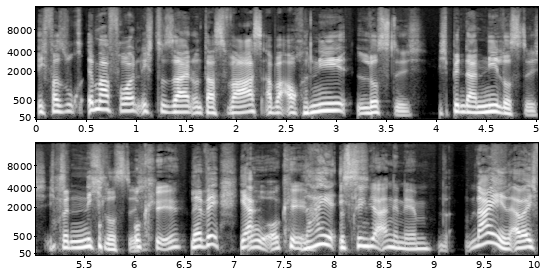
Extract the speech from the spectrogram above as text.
ich versuche immer freundlich zu sein und das war's, aber auch nie lustig. Ich bin da nie lustig. Ich bin nicht lustig. okay. Ja, oh, okay. nein, Das ich, klingt ja angenehm. nein, aber ich,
